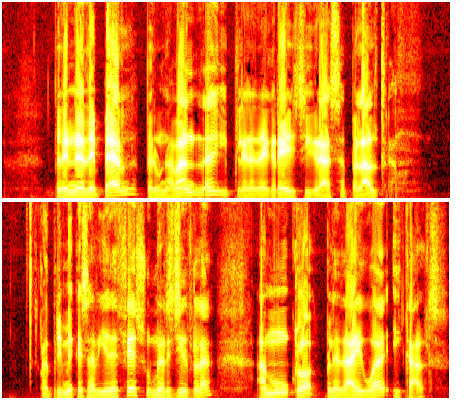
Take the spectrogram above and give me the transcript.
no. plena de pèl per una banda i plena de greix i grassa per l'altra. El primer que s'havia de fer és submergir-la amb un clot ple d'aigua i calç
